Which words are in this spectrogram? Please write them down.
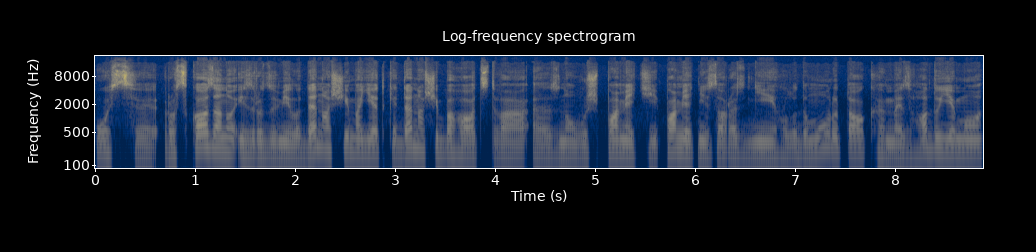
ось е, розказано і зрозуміло, де наші маєтки, де наші багатства. Е, Знову ж пам'яті, пам'ятні зараз дні голодомору. Так ми згадуємо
